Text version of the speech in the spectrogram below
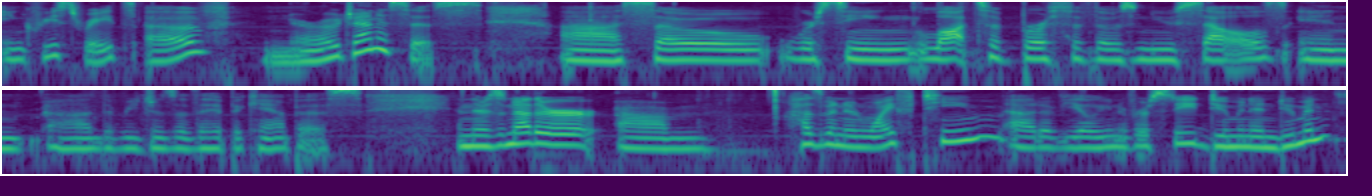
increased rates of neurogenesis. Uh, so we're seeing lots of birth of those new cells in uh, the regions of the hippocampus. And there's another um, husband and wife team out of Yale University, Duman and Duman.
